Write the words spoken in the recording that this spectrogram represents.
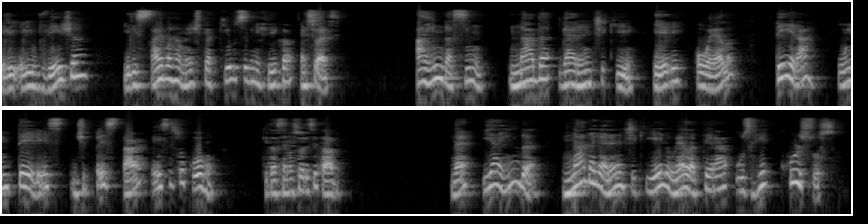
ele, ele veja, ele saiba realmente que aquilo significa SOS. Ainda assim, nada garante que ele ou ela terá o interesse de prestar esse socorro que está sendo solicitado. Né? E ainda, nada garante que ele ou ela terá os recursos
